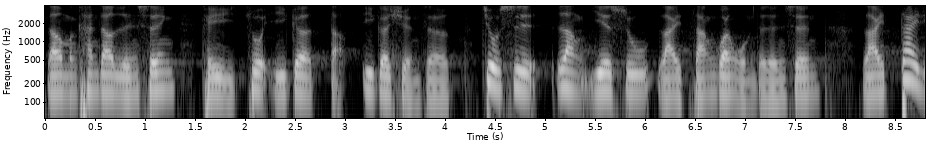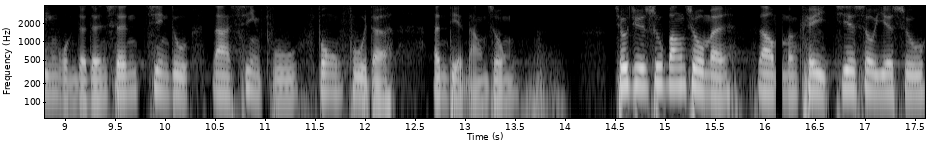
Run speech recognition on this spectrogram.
让我们看到人生可以做一个导一个选择，就是让耶稣来掌管我们的人生，来带领我们的人生进入那幸福丰富的恩典当中。求主耶稣帮助我们，让我们可以接受耶稣，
